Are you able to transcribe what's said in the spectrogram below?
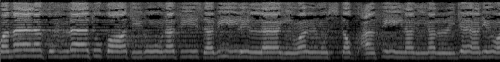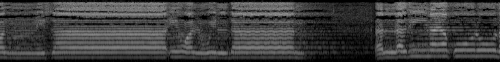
وما لكم لا تقاتلون في سبيل الله والمستضعفين من الرجال والنساء والولدان الذين يقولون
